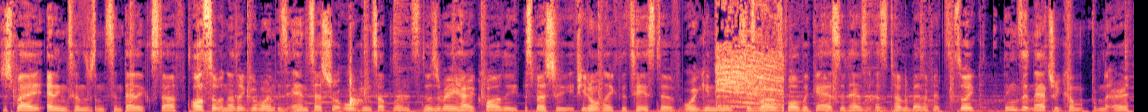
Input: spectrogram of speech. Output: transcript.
just by adding tons of some synthetic stuff. Also, another good one is ancestral organ supplements. Those are very high quality, especially if you don't like the taste of organ meats, as well as fulvic acid has, has a ton of benefits. So, like, things that naturally come from the earth,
